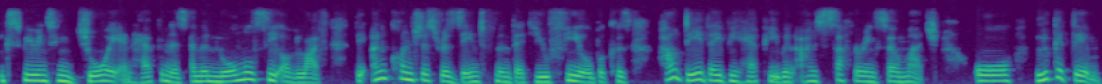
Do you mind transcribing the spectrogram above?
experiencing joy and happiness and the normalcy of life, the unconscious resentment that you feel because how dare they be happy when I'm suffering so much? Or look at them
